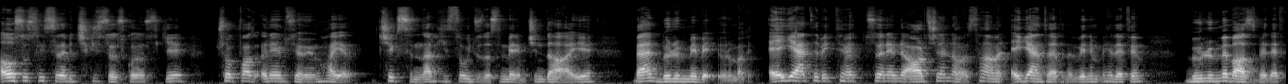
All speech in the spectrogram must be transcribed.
Ağustos hissede bir çıkış söz konusu ki çok fazla önemsiyor muyum? Hayır. Çıksınlar hisse ucuzlasın benim için daha iyi. Ben bölünmeyi bekliyorum bakın. Egean tabii ki temettüsü önemli, artış önemli ama tamamen Egean tarafında benim hedefim bölünme bazlı hedef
